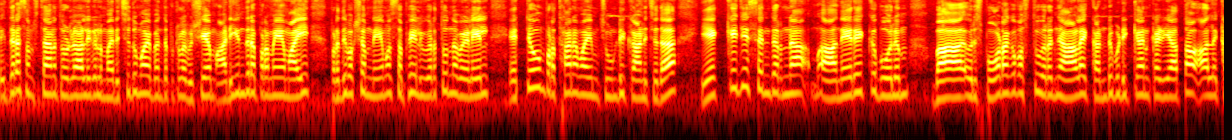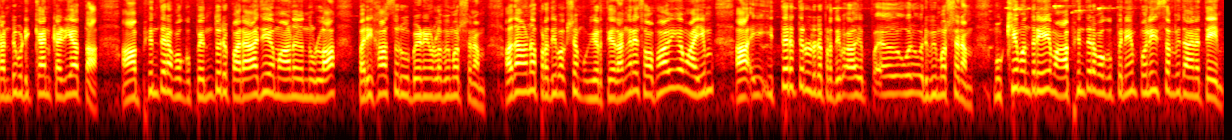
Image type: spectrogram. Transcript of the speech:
ഇതര സംസ്ഥാന തൊഴിലാളികൾ മരിച്ചതുമായി ബന്ധപ്പെട്ടുള്ള വിഷയം അടിയന്തര പ്രമേയമായി പ്രതിപക്ഷം നിയമസഭയിൽ ഉയർത്തുന്ന വേളയിൽ ഏറ്റവും പ്രധാനമായും ചൂണ്ടിക്കാണിച്ചത് എ കെ ജി സെന്ററിന് നേരേക്ക് പോലും ഒരു സ്ഫോടക വസ്തു എറിഞ്ഞ ആളെ കണ്ടുപിടിക്കാൻ കഴിയാത്ത കണ്ടുപിടിക്കാൻ കഴിയാത്ത ആഭ്യന്തര വകുപ്പ് എന്തൊരു പരാജയമാണ് എന്നുള്ള പരിഹാസ രൂപേണയുള്ള വിമർശനം. അതാണ് പ്രതിപക്ഷം ഉയർത്തിയത്. അങ്ങനെ സ്വാഭാവികമായും ഇത്തരത്തിലുള്ളൊരു പ്രതി ഒരു- വിമർശനം മുഖ്യമന്ത്രിയെയും ആഭ്യന്തര വകുപ്പിനെയും പോലീസ് സംവിധാനത്തെയും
